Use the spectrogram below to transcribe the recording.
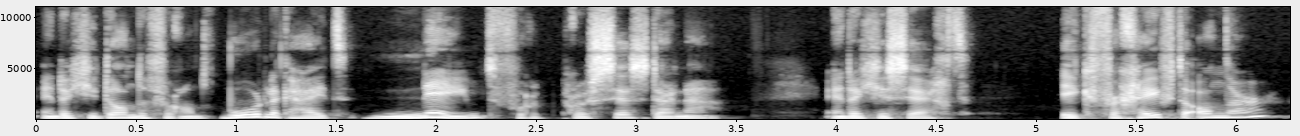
en dat je dan de verantwoordelijkheid neemt voor het proces daarna. En dat je zegt, ik vergeef de ander.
